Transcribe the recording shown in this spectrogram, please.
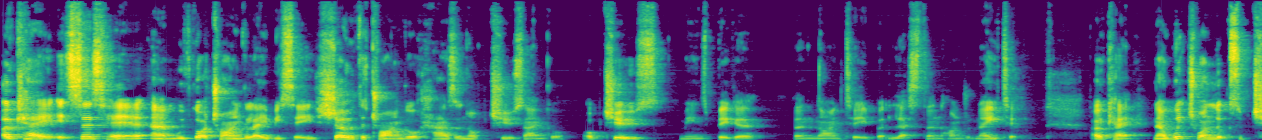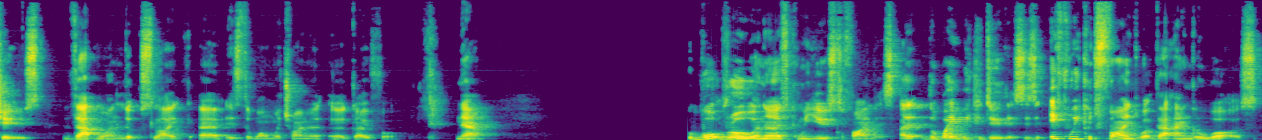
Okay, it says here um, we've got a triangle ABC. Show the triangle has an obtuse angle. Obtuse means bigger than 90 but less than 180. Okay, now which one looks obtuse? That one looks like uh, is the one we're trying to uh, go for. Now, what rule on earth can we use to find this? Uh, the way we could do this is if we could find what that angle was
